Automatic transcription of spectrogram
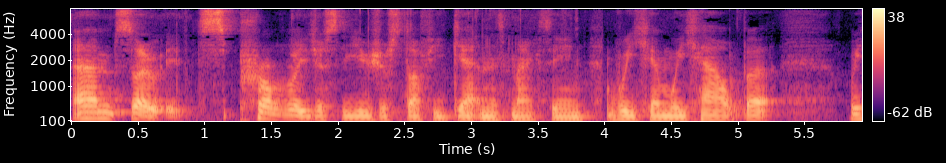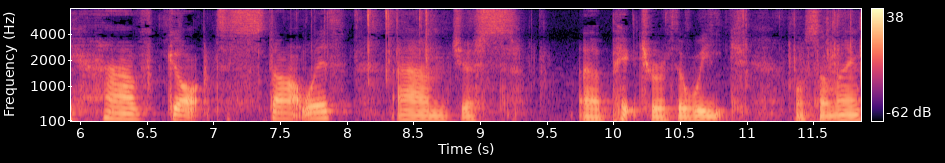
Um, so it's probably just the usual stuff you get in this magazine week in, week out, but we have got to start with um, just a picture of the week or something.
